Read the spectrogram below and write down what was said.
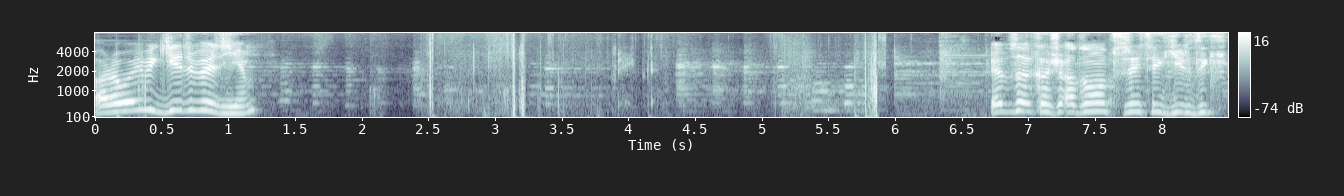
Arabayı bir geri vereyim. Evet arkadaşlar adama trade'e girdik.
